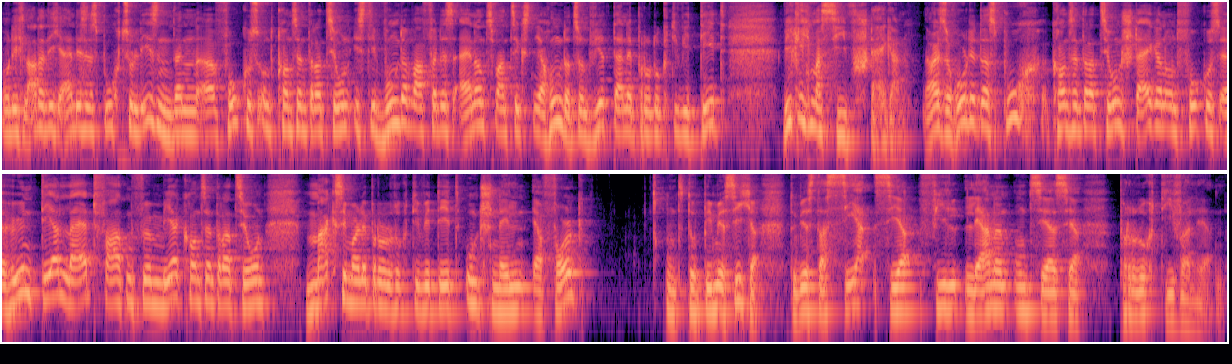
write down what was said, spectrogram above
Und ich lade dich ein, dieses Buch zu lesen, denn äh, Fokus und Konzentration ist die Wunderwaffe des 21. Jahrhunderts und wird deine Produktivität wirklich massiv steigern. Also hol dir das Buch Konzentration steigern und Fokus erhöhen, der Leitfaden für mehr Konzentration, maximale Produktivität und schnellen Erfolg. Und du bin mir sicher, du wirst da sehr, sehr viel lernen und sehr, sehr produktiver werden.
